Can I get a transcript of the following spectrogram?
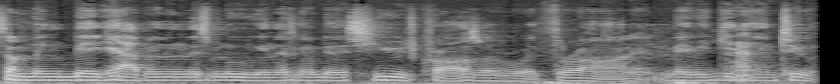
something big happening in this movie, and there's gonna be this huge crossover with Thrawn and maybe Gideon too.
